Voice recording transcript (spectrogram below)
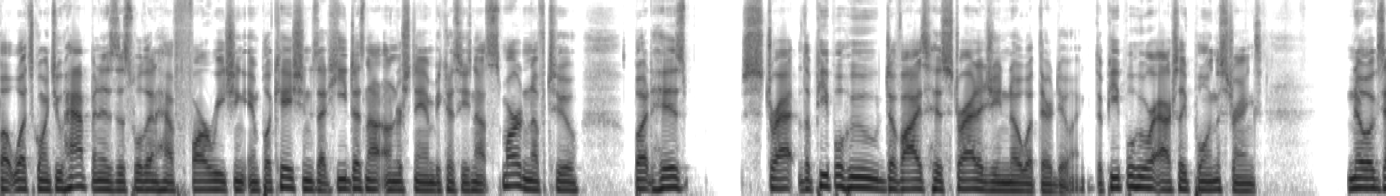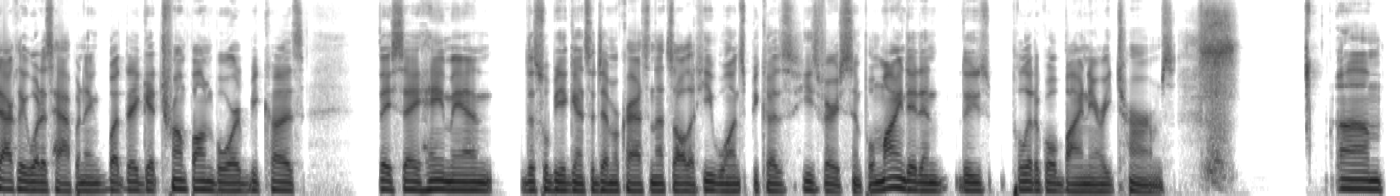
But what's going to happen is this will then have far reaching implications that he does not understand because he's not smart enough to. But his strat, the people who devise his strategy know what they're doing. The people who are actually pulling the strings know exactly what is happening, but they get Trump on board because they say, hey, man, this will be against the Democrats, and that's all that he wants because he's very simple minded in these political binary terms. Um,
